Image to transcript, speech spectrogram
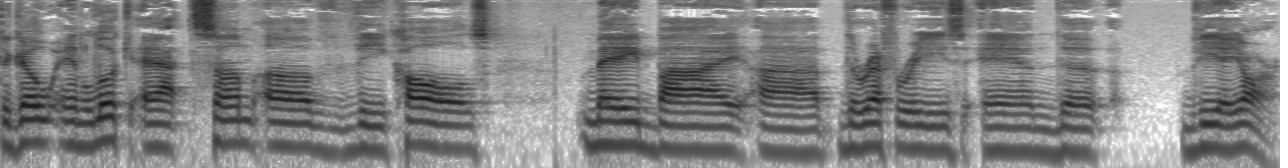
to go and look at some of the calls made by uh, the referees and the VAR.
